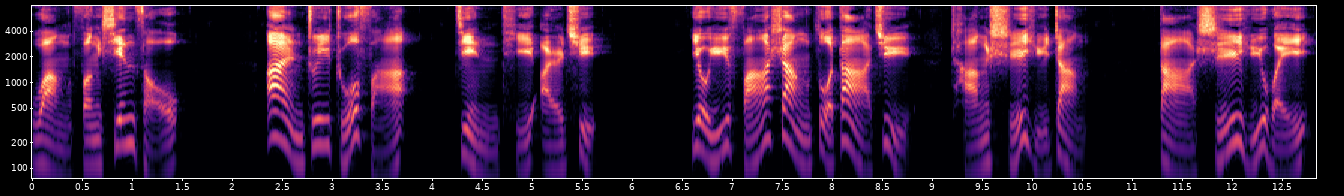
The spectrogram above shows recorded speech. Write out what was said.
望风先走，暗追着筏，尽提而去。又于筏上作大锯，长十余丈，大十余围，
